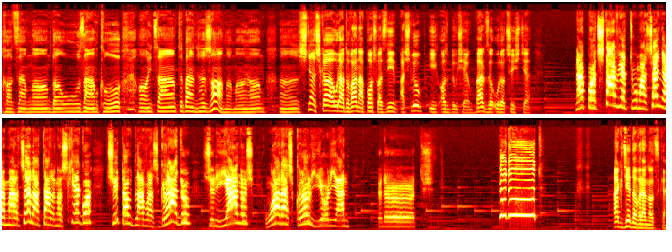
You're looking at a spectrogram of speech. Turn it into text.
Chodź ze mną do zamku ojca, ty będziesz żoną moją. E, Śnieżka uradowana poszła z nim, a ślub ich odbył się bardzo uroczyście. Na podstawie tłumaczenia Marcela Tarnowskiego czytał dla was Gradu, czyli Janusz oraz król Julian. Tudut. Tudut! A gdzie dobranocka?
